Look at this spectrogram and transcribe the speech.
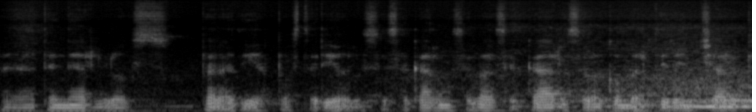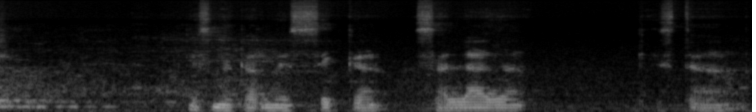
para tenerlos para días posteriores. Esa carne se va a secar, se va a convertir en charque. Es una carne seca, salada, que está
